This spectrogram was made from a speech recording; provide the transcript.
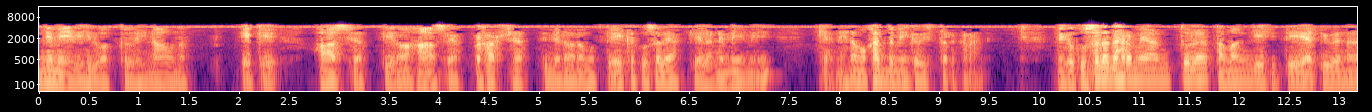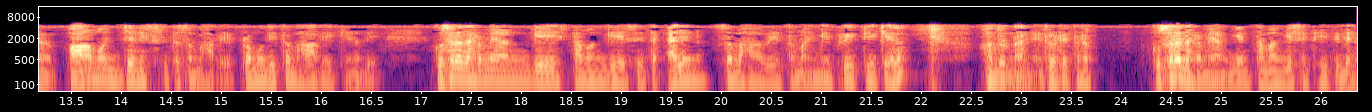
නෙමෙයි විහිළුවක් කරලා hina වුණත් ඒකේ හාස්‍යයක් තියෙනවා හාස්‍යයක් ප්‍රහර්ෂයක් තිබෙනවා නමුත් ඒක කුසලයක් කියලා නෙමෙයි මේ කියන්නේ එහෙනම් මොකද්ද මේක විස්තර කරන්නේ මේක කුසල ධර්මයන් තුළ තමන්ගේ හිතේ ඇතිවෙන පාමොජ්ජ නිස්ෘත ස්වභාවය ප්‍රමුදිත භාවය කියන දේ කුසල ධර්මයන්ගේ තමන්ගේ සිත ඇලෙන ස්වභාවය තමයි මේ ප්‍රීතිය කියලා හඳුන්වන්නේ. ඒකට එතන කුසල ධර්මයන්ගෙන් තමන්ගේ සිතෙහි තිබෙන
